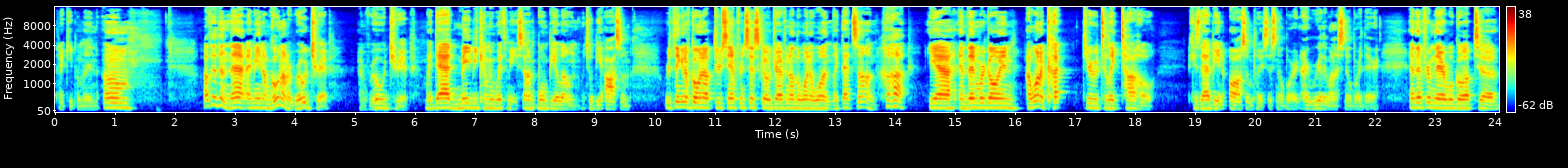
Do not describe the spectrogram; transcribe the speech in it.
that I keep them in. Um, other than that, I mean, I'm going on a road trip. A road trip. My dad may be coming with me, so I won't be alone, which will be awesome. We're thinking of going up through San Francisco, driving on the 101, like that song. Haha. yeah, and then we're going. I want to cut through to Lake Tahoe because that'd be an awesome place to snowboard. I really want to snowboard there. And then from there, we'll go up to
